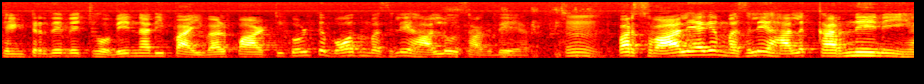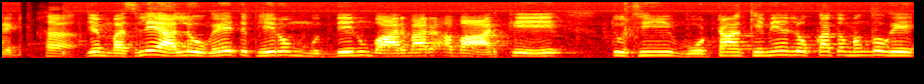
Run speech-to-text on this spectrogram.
ਸੈਂਟਰ ਦੇ ਵਿੱਚ ਹੋਵੇ ਇਹਨਾਂ ਦੀ ਭਾਈਵਾਲ ਪਾਰਟੀ ਕੋਲ ਤੇ ਬਹੁਤ ਮਸਲੇ ਹੱਲ ਹੋ ਸਕਦੇ ਆ। ਪਰ ਸਵਾਲ ਇਹ ਹੈ ਕਿ ਮਸਲੇ ਹੱਲ ਕਰਨੇ ਨਹੀਂ ਹੈਗੇ। ਹਾਂ। ਜੇ ਮਸਲੇ ਹੱਲ ਹੋ ਗਏ ਤੇ ਫਿਰ ਉਹ ਮੁੱਦੇ ਨੂੰ ਬਾਰ-ਬਾਰ ਆਭਾਰ ਕੇ ਤੁਸੀਂ ਵੋਟਾਂ ਕਿਵੇਂ ਲੋਕਾਂ ਤੋਂ ਮੰਗੋਗੇ?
